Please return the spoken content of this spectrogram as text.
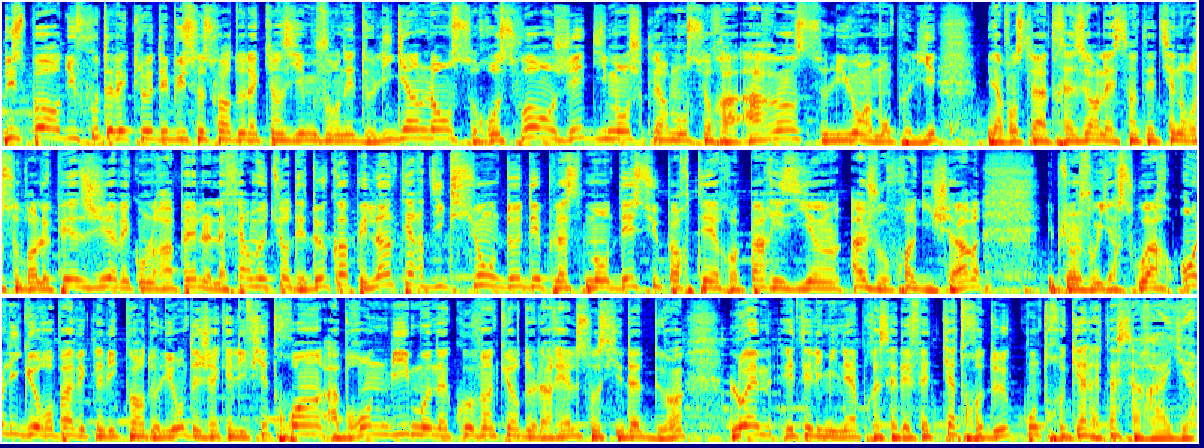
Du sport, du foot avec le début ce soir de la 15e journée de Ligue 1. Lens reçoit Angers. Dimanche, Clermont sera à Reims, Lyon à Montpellier. Mais avant cela, à 13h, la Saint-Etienne recevra le PSG avec, on le rappelle, la fermeture des deux copes et l'interdiction de déplacement des supporters parisiens à Geoffroy Guichard. Et puis on joue hier soir en Ligue Europa avec la victoire de Lyon, déjà qualifié 3-1 à Brondby. Monaco vainqueur de la Real Sociedad 2-1. L'OM est éliminé après sa défaite 4-2 contre Galatasaray.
